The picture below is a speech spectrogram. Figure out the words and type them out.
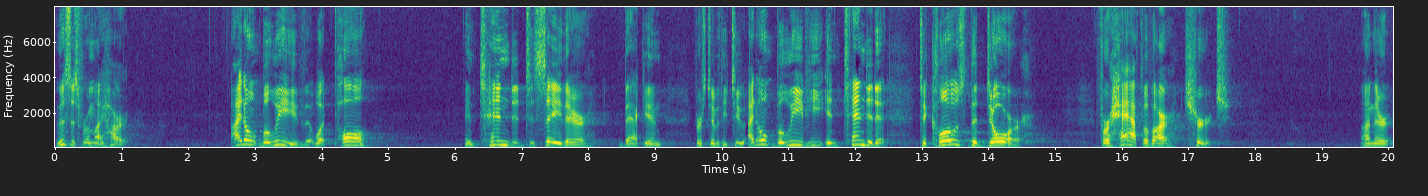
this is from my heart. I don't believe that what Paul intended to say there back in 1 Timothy 2, I don't believe he intended it to close the door for half of our church on their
